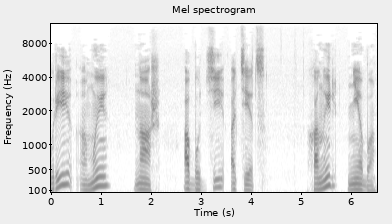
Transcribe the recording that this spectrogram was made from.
Ури, а мы, наш, Абудзи, отец. Ханыль, небо.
